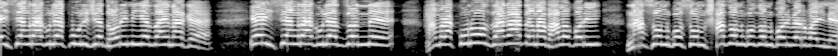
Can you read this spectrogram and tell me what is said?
এই স্যাংরাগুলা পুলিশে ধরে নিয়ে যায় না কে? এই স্যাংরাগুলার জন্যে আমরা কোনো জায়গাতে না ভালো করি নাচন গোসন সাজন গোজন করিবার পাই না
